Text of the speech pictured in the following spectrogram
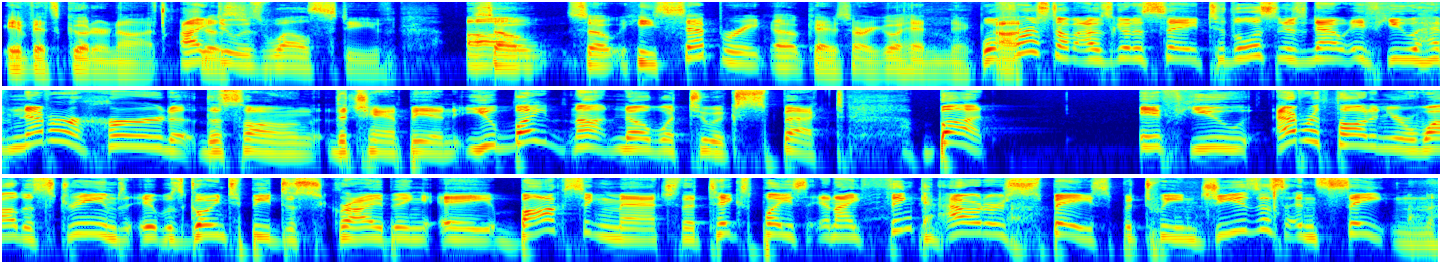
if it's good or not. I Just- do as well, Steve. Um, So so he separate. Okay, sorry. Go ahead, Nick. Well, Uh, first off, I was going to say to the listeners now, if you have never heard the song The Champion, you might not know what to expect. But if you ever thought in your wildest dreams it was going to be describing a boxing match that takes place in, I think, outer space between Jesus and Satan,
